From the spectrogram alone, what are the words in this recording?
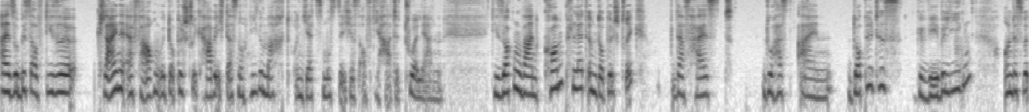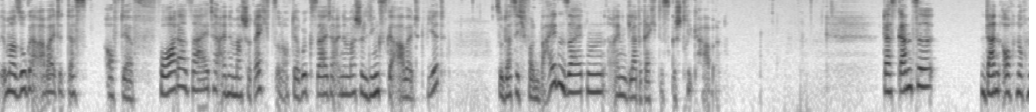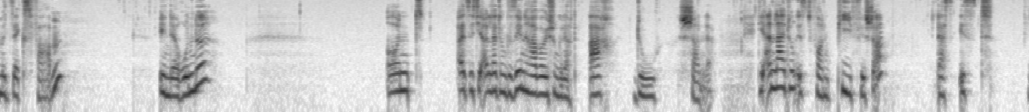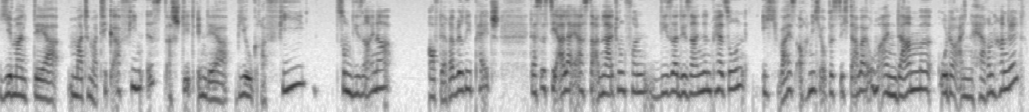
Also bis auf diese kleine Erfahrung mit Doppelstrick habe ich das noch nie gemacht und jetzt musste ich es auf die harte Tour lernen. Die Socken waren komplett im Doppelstrick. Das heißt, du hast ein doppeltes Gewebe liegen und es wird immer so gearbeitet, dass auf der Vorderseite eine Masche rechts und auf der Rückseite eine Masche links gearbeitet wird, sodass ich von beiden Seiten ein glatt rechtes Gestrick habe. Das Ganze dann auch noch mit sechs Farben in der Runde. Und als ich die Anleitung gesehen habe, habe ich schon gedacht, ach du Schande. Die Anleitung ist von Pi Fischer. Das ist jemand, der mathematikaffin ist. Das steht in der Biografie zum Designer auf der Revelry-Page. Das ist die allererste Anleitung von dieser designenden Person. Ich weiß auch nicht, ob es sich dabei um eine Dame oder einen Herrn handelt.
